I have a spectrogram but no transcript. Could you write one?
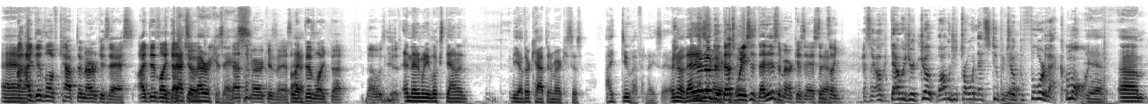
And I, I did love Captain America's ass. I did like that. That's joke. America's ass. That's America's ass. I did like that. That was good. and then when he looks down at the other Captain America, says, "I do have a nice ass." No, that no, is no, dude. That's what he says. That is America's ass. And it's like it's like, oh, that was your joke. Why would you throw in that stupid joke before that? Come on. Yeah. Um,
